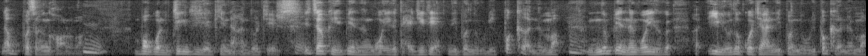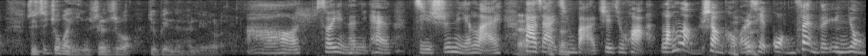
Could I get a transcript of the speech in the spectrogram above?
那不是很好了吗？嗯。包括你经济也可以拿很多解释，你只要可以变成功一个台积电，你不努力不可能嘛？嗯，你能变成功一个一流的国家，你不努力不可能嘛？所以这句话引申之后就变成很牛了啊、哦！所以呢，你看几十年来，大家已经把这句话朗朗上口，而且广泛的运用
